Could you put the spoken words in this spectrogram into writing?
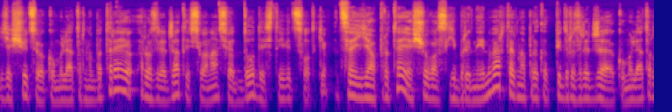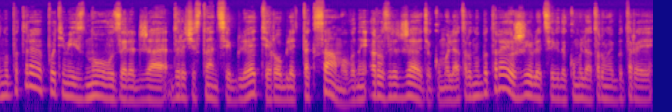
якщо цю акумуляторну батарею розряджати всього-навсього до 10%. Це я про те, якщо у вас гібридний інвертор, наприклад, підрозряджає акумуляторну батарею, потім її знову заряджає. До речі, станції Bluetti роблять так само. Вони розряджають акумуляторну батарею, живляться від акумуляторної батареї,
